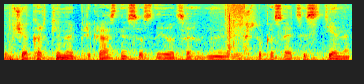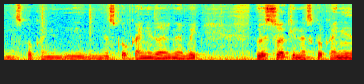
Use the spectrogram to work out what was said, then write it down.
общая картина прекрасная создается, ну, что касается стенок, насколько они, насколько они должны быть высокие, насколько они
